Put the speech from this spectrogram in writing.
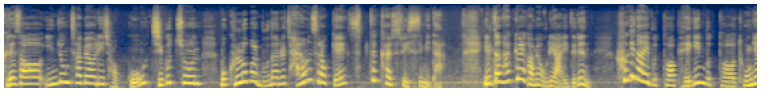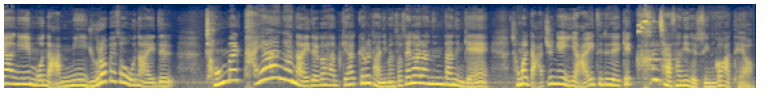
그래서 인종차별이 적고 지구촌, 뭐 글로벌 문화를 자연스럽게 습득할 수 있습니다. 일단 학교에 가면 우리 아이들은 흑인 아이부터 백인부터 동양인, 뭐 남미, 유럽에서 온 아이들 정말 다양한 아이들과 함께 학교를 다니면서 생활한다는 게 정말 나중에 이 아이들에게 큰 자산이 될 수 있는 것 같아요.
